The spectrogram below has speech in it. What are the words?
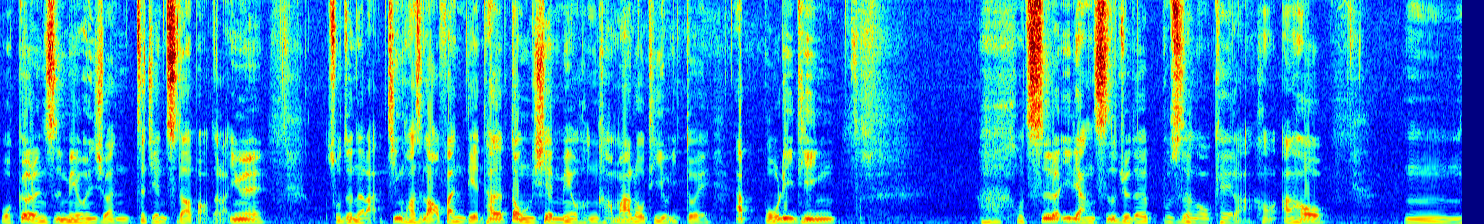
我个人是没有很喜欢这间吃到饱的啦，因为说真的啦，金华是老饭店，它的动线没有很好，妈楼梯又一堆啊。伯利厅啊，我吃了一两次都觉得不是很 OK 啦，哈，然后嗯，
